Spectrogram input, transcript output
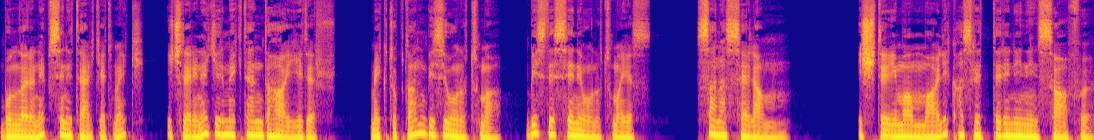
bunların hepsini terk etmek içlerine girmekten daha iyidir. Mektuptan bizi unutma, biz de seni unutmayız. Sana selam. İşte İmam Malik Hazretlerinin insafı.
